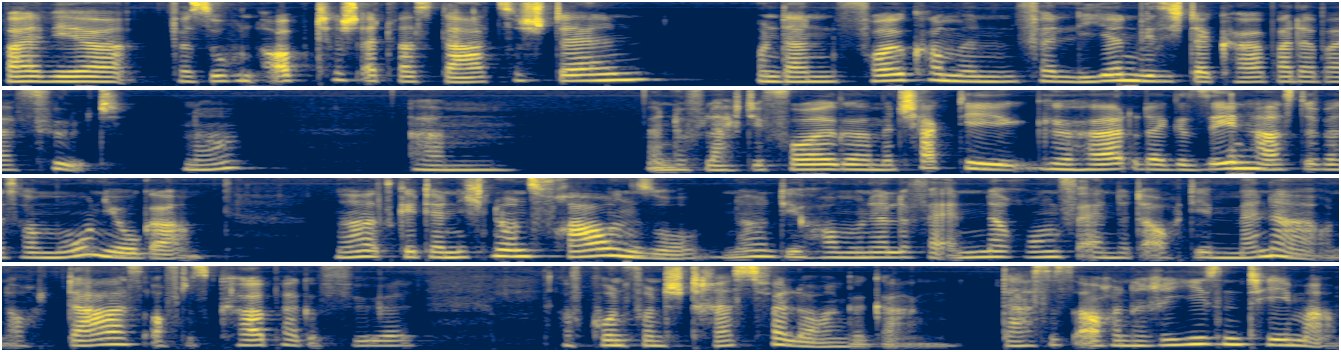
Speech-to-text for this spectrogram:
Weil wir versuchen, optisch etwas darzustellen und dann vollkommen verlieren, wie sich der Körper dabei fühlt. Ne? Ähm, wenn du vielleicht die Folge mit Shakti gehört oder gesehen hast über das Hormon-Yoga. Ne, es geht ja nicht nur uns Frauen so. Ne? Die hormonelle Veränderung verändert auch die Männer und auch da ist oft das Körpergefühl aufgrund von Stress verloren gegangen. Das ist auch ein Riesenthema.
